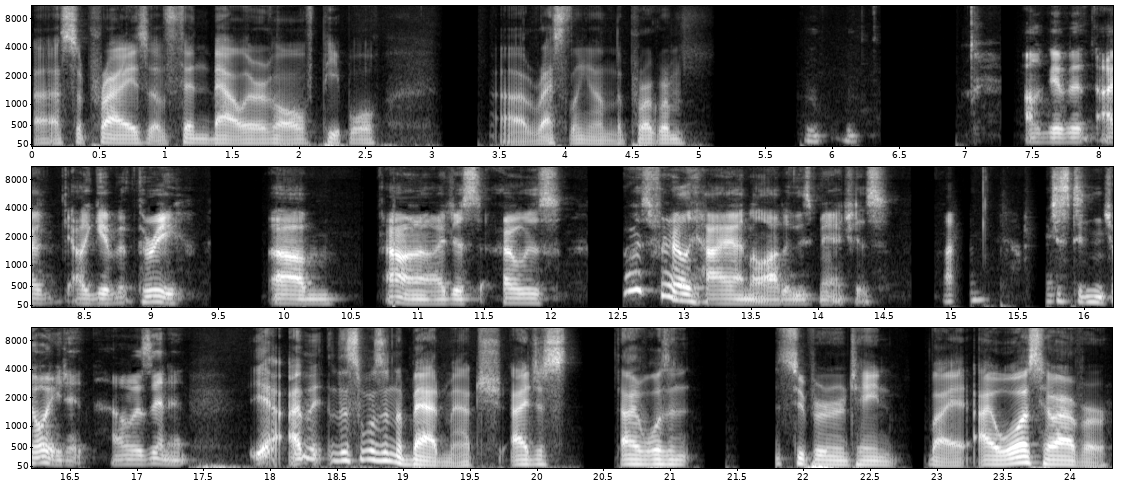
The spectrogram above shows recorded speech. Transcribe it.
uh, surprise of Finn Balor of all people uh, wrestling on the program. I'll give it. I I'll give it three. Um, I don't know. I just I was I was fairly high on a lot of these matches. Just enjoyed it. I was in it. Yeah, I mean, this wasn't a bad match. I just I wasn't super entertained by it. I was, however,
